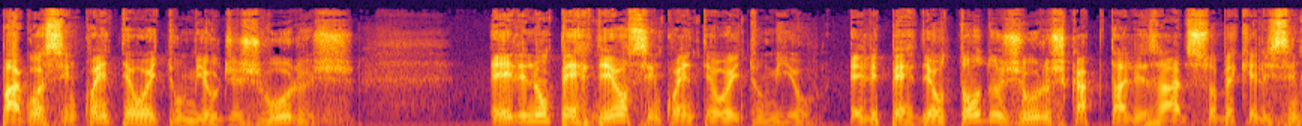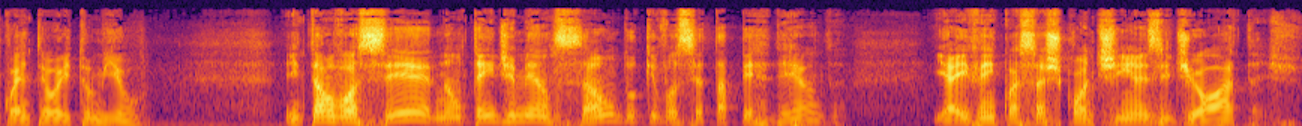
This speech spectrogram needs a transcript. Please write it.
pagou 58 mil de juros, ele não perdeu 58 mil, ele perdeu todos os juros capitalizados sobre aqueles 58 mil. Então você não tem dimensão do que você está perdendo. E aí vem com essas continhas idiotas.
